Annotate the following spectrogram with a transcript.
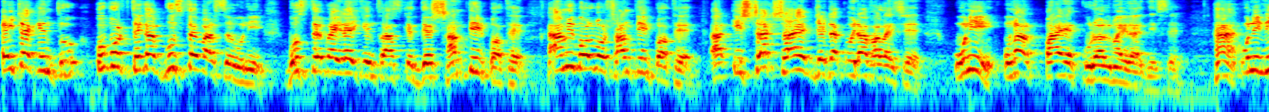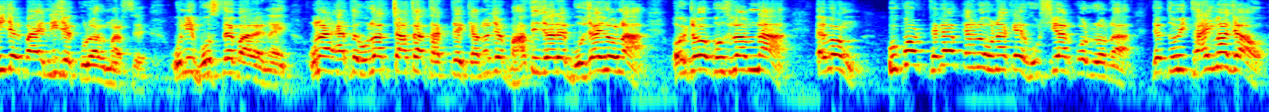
এইটা কিন্তু উপর থেকে বুঝতে পারছে উনি। বুঝতে পাইলাই কিন্তু আজকে দেশ শান্তির পথে। আমি বলব শান্তির পথে। আর ইশরাক সাহেব যেটা কইরা ফেলাইছে উনি উনার পায়ে কুড়াল মাইরা দিছে। হ্যাঁ উনি নিজের পায়ে নিজে কুড়াল মারছে। উনি বুঝতে পারে নাই। উনার এত উলার চাচা থাকতে কেন যে ভাতিজারে বুঝাইলো না, ওইটাও বুঝলাম না। এবং উপর থেকেও কেন ওনাকে হুঁশিয়ার করল না যে, তুমি থাইমা যাও।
